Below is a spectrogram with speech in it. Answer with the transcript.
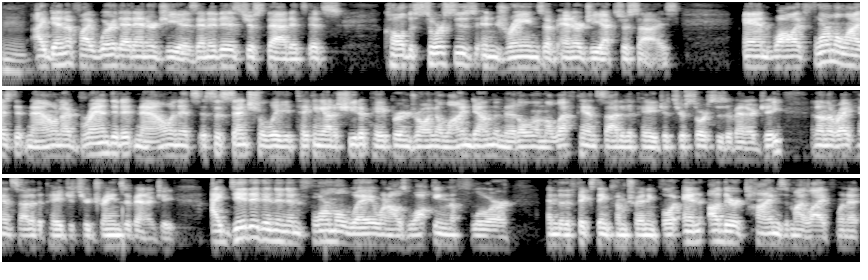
mm. identify where that energy is and it is just that it's it's called the sources and drains of energy exercise and while I've formalized it now and I've branded it now and it's it's essentially taking out a sheet of paper and drawing a line down the middle on the left hand side of the page it's your sources of energy and on the right hand side of the page it's your drains of energy. I did it in an informal way when i was walking the floor and the fixed income trading floor and other times in my life when it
